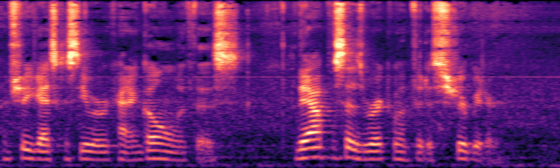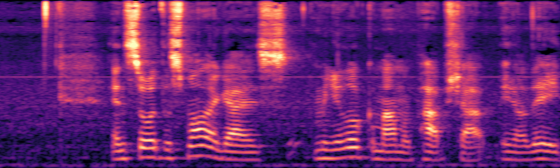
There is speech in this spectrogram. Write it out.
I'm sure you guys can see where we're kind of going with this. The opposite is working with the distributor. And so with the smaller guys, I mean, your local mom and pop shop, you know, they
